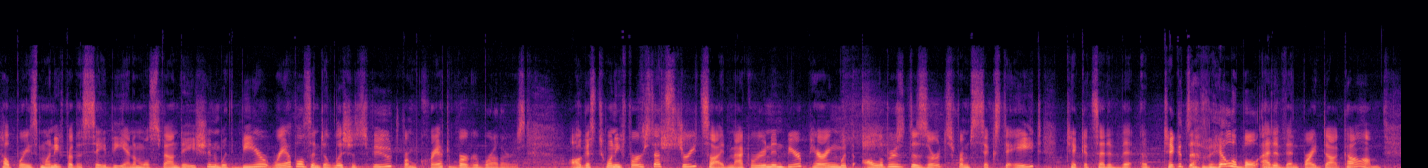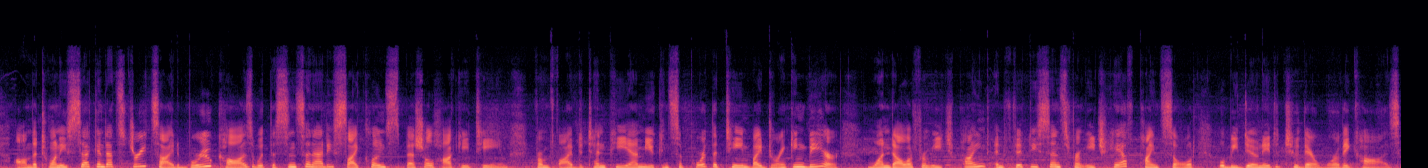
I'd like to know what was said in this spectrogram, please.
Help raise money for the Save the Animals Foundation with beer, raffles, and delicious food from Kraft Burger Brothers. August 21st at Streetside, macaroon and beer pairing with Oliver's Desserts from 6 to 8. Tickets at uh, tickets available at eventbrite.com. On the 22nd at Streetside, Brew Cause with the Cincinnati Cyclones Special Hockey Team. From 5 to 10 p.m., you can support the team by drinking beer. $1 from each pint and 50 cents from each half pint sold will be donated to their worthy cause.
